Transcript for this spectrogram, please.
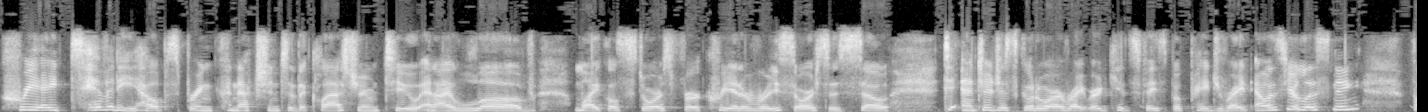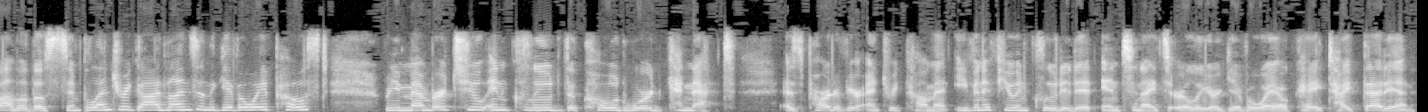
Creativity helps bring connection to the classroom, too, and I love love Michael's stores for creative resources. So to enter, just go to our Right Road Kids Facebook page right now as you're listening. Follow those simple entry guidelines in the giveaway post. Remember to include the code word connect as part of your entry comment, even if you included it in tonight's earlier giveaway, okay? Type that in.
